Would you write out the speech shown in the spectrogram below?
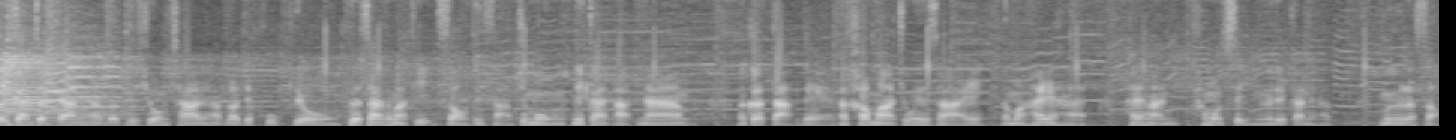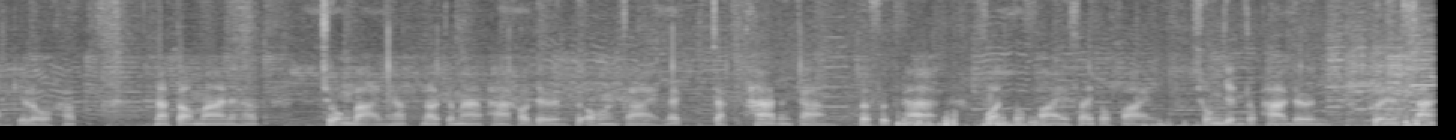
โดยการจัดการนะครับก็คือช่วงเช้านะครับ เราจะผูกโยง เพื่อสร้างสมาธิ 2-3 ชั่วโมง ในการอาบน้ำแล้วก็ตากแดดแล้วเข้ามาช่วงสายเรามาให้อาหารให้อาหารทั้งหมด 4 มื้อด้วยกันนะครับ มื้อละ 2 กิโลครับแล้วต่อมานะครับช่วงบ่ายนะครับ เราจะมาพาเขาเดินเพื่อออกกำลังกายและจัดท่าต่างๆ เพื่อฝึกท่าฟอนต์โปรไฟล์ไซส์โปรไฟล์ช่วงเย็นก็พาเดิน เพื่อสร้าง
